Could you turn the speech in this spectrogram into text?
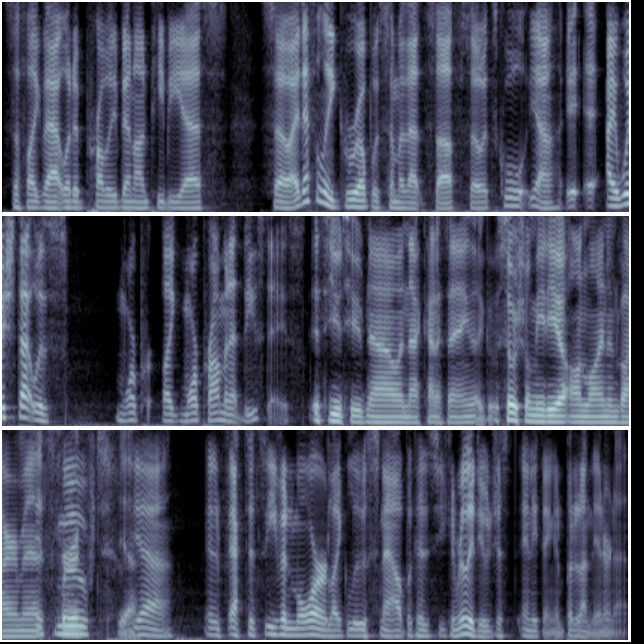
stuff like that would have probably been on PBS. So I definitely grew up with some of that stuff. So it's cool. Yeah, it, it- I wish that was more pr- like more prominent these days. It's YouTube now and that kind of thing, like social media, online environment. it's for- moved. yeah. Yeah. In fact, it's even more like loose now because you can really do just anything and put it on the internet.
